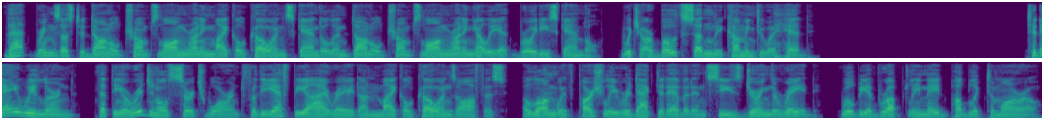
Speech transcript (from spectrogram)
That brings us to Donald Trump's long-running Michael Cohen scandal and Donald Trump's long-running Elliot Broidy scandal, which are both suddenly coming to a head. Today we learned that the original search warrant for the FBI raid on Michael Cohen's office, along with partially redacted evidence seized during the raid, will be abruptly made public tomorrow.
